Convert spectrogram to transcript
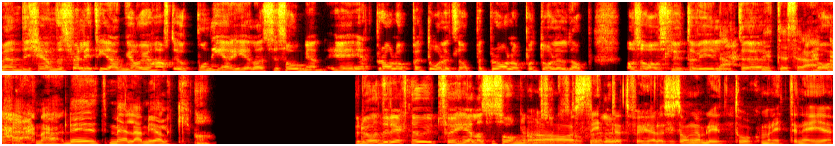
Men det kändes väl lite grann. Vi har ju haft upp och ner hela säsongen. Eh, ett bra lopp, ett dåligt lopp, ett bra lopp och ett dåligt lopp. Och så avslutar vi nej, lite... Lite sådär. Nej, nej, det är ett mellanmjölk. Ja. Du hade räknat ut för hela säsongen också? Ja, snittet eller? för hela säsongen blir 2,99.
